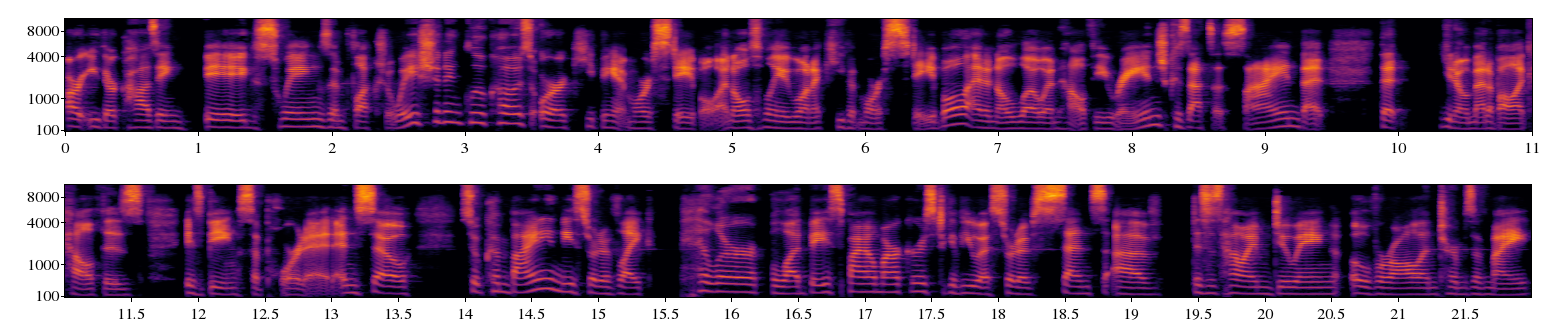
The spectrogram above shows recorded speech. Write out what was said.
are either causing big swings and fluctuation in glucose or are keeping it more stable. And ultimately, we want to keep it more stable and in a low and healthy range because that's a sign that that you know metabolic health is is being supported. And so so combining these sort of like pillar blood based biomarkers to give you a sort of sense of this is how I'm doing overall in terms of my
